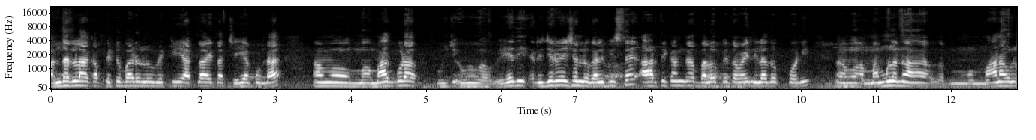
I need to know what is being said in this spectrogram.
అందరిలాగా పెట్టుబడులు పెట్టి అట్లా ఇట్లా చేయకుండా మాకు కూడా ఏది రిజర్వేషన్లు కల్పిస్తే ఆర్థికంగా బలోపేతమై నిలదొక్కుని మమ్మలను మానవులు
